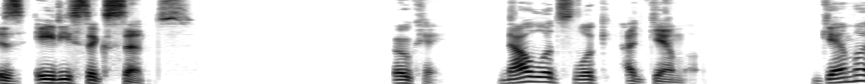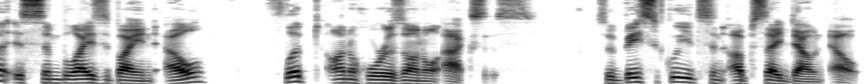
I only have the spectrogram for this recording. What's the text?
is 86 cents. Okay, now let's look at gamma. Gamma is symbolized by an L flipped on a horizontal axis. So basically it's an upside down L.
